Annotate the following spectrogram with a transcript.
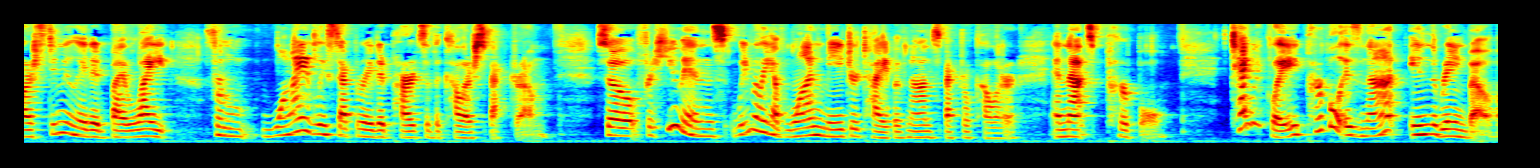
are stimulated by light from widely separated parts of the color spectrum. So for humans, we really have one major type of non-spectral color, and that's purple. Technically, purple is not in the rainbow.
